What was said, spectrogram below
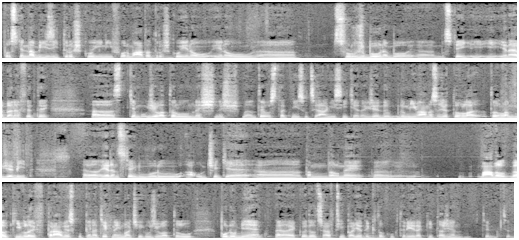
prostě nabízí trošku jiný formát a trošku jinou, jinou službu nebo prostě jiné benefity s těm uživatelům než, než ty ostatní sociální sítě. Takže domníváme se, že tohle, tohle může být jeden z těch důvodů a určitě tam velmi má vel, velký vliv právě skupina těch nejmladších uživatelů, podobně eh, jako je to třeba v případě TikToku, který je taky tažen těm, těm,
